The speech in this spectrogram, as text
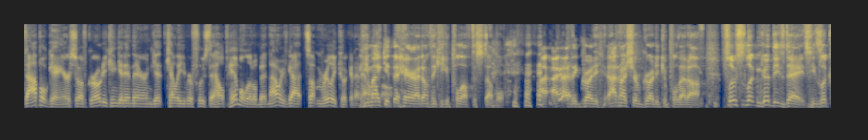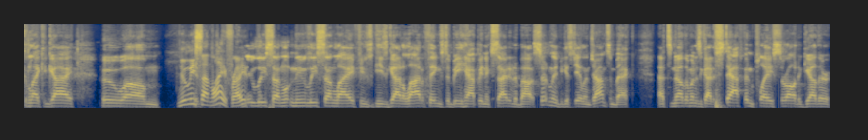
doppelganger so if Grote can get in there and get kelly eberflus to help him a little bit now we've got something really cooking At he might get the hair i don't think he can pull off the stubble. I, I, I, think Grote. i'm not sure if Grote can pull that off. Flus is looking good these days. He's looking like a guy who um, New lease on life, right? New lease on new lease on life. He's he's got a lot of things to be happy and excited about. Certainly, if he gets Jaylon Johnson back, that's another one. He's got his staff in place; they're all together.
